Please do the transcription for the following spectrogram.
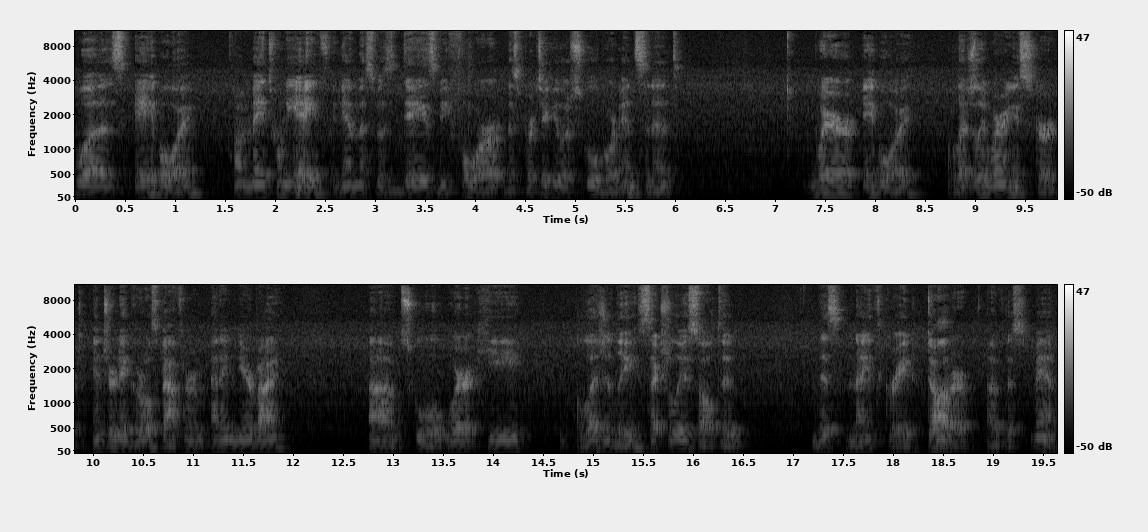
was a boy on May 28th, again, this was days before this particular school board incident, where a boy, allegedly wearing a skirt, entered a girl's bathroom at a nearby um, school where he allegedly sexually assaulted this ninth grade daughter of this man.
